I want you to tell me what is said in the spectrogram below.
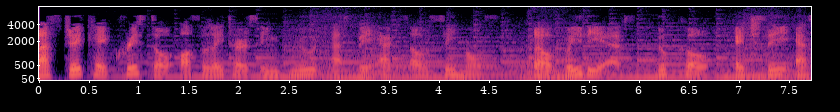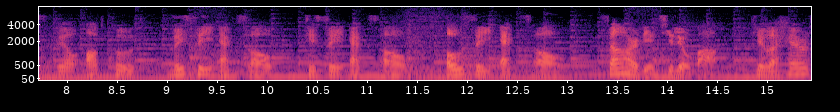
SJK crystal oscillators include SPXO CMOS, LVDS, LVPECL, HCSL output, VCXO, TCXO, OCXO, 32.768 kHz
